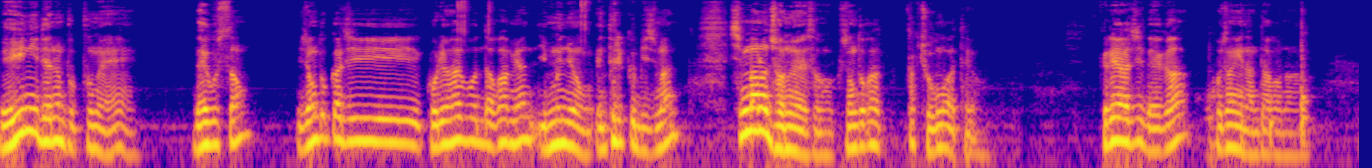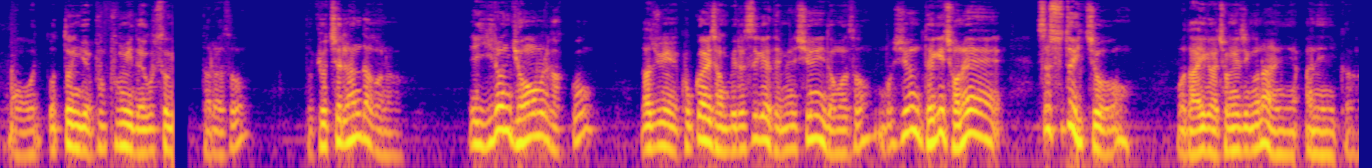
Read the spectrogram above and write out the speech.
메인이 되는 부품에 내구성? 이 정도까지 고려해 본다고 하면 입문용 entry급이지만 10만원 전후에서 그 정도가 딱 좋은 것 같아요. 그래야지 내가 고장이 난다거나 뭐 어떤 게 부품이 내구성에 따라서 또 교체를 한다거나 이런 경험을 갖고 나중에 고가의 장비를 쓰게 되면 시운이 넘어서 뭐 시운 되기 전에 쓸 수도 있죠. 뭐 나이가 정해진 건 아니, 아니니까.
